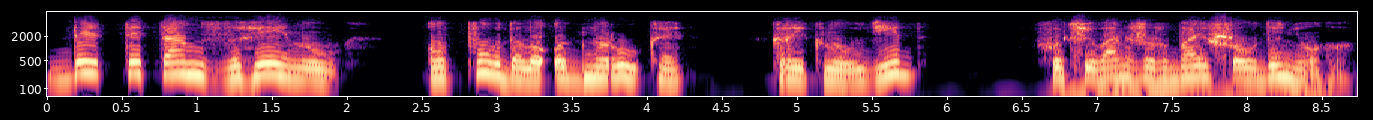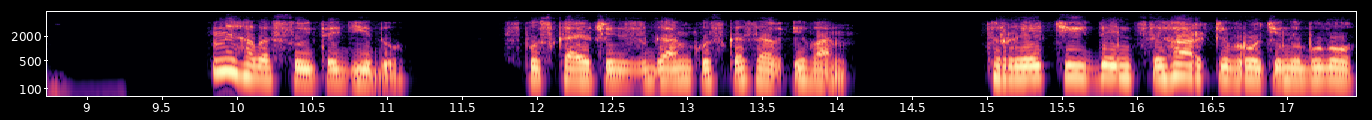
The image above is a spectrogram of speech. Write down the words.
Де ти там згинув, опудало одноруке? крикнув дід, хоч Іван журба йшов до нього. Не галасуйте, діду, спускаючись з ганку, сказав Іван. Третій день цигарки в роті не було,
